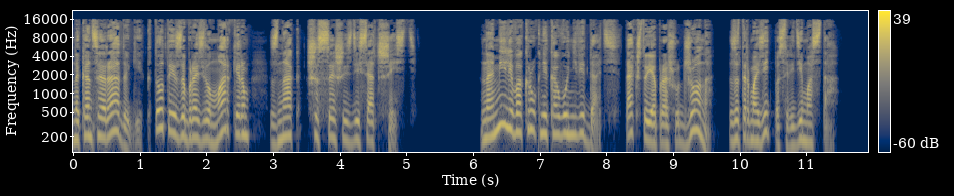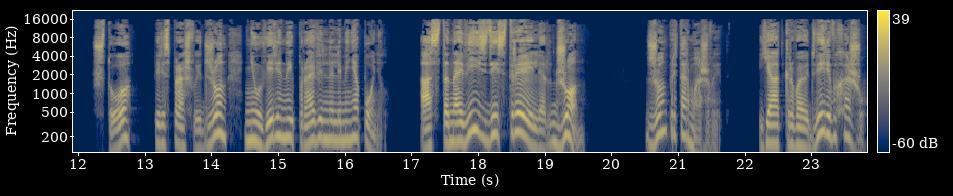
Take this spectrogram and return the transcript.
На конце радуги кто-то изобразил маркером знак «Шоссе 66». На миле вокруг никого не видать, так что я прошу Джона затормозить посреди моста. «Что?» — переспрашивает Джон, неуверенный, правильно ли меня понял. «Останови здесь трейлер, Джон!» Джон притормаживает. Я открываю дверь и выхожу.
